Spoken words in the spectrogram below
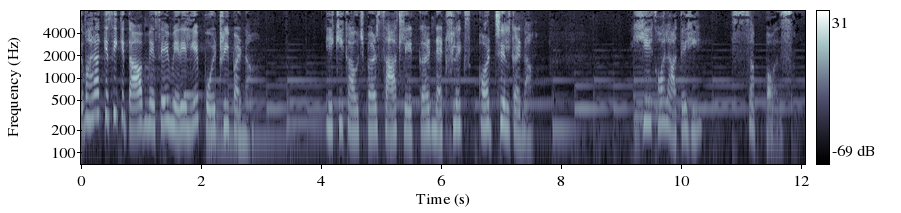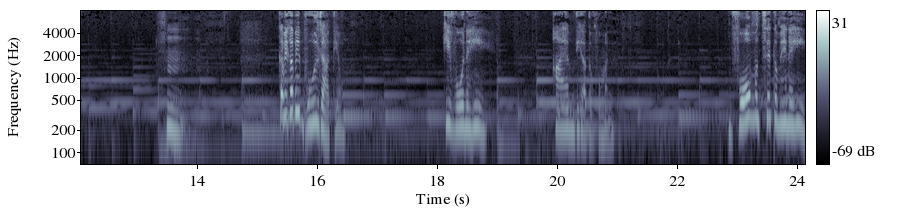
तुम्हारा किसी किताब में से मेरे लिए पोएट्री पढ़ना। एक ही काउच पर साथ लेटकर नेटफ्लिक्स और चिल करना। ये कॉल आते ही सब पॉज हम्म। कभी कभी भूल जाती हूँ कि वो नहीं I am the other woman वो मुझसे तुम्हें नहीं,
